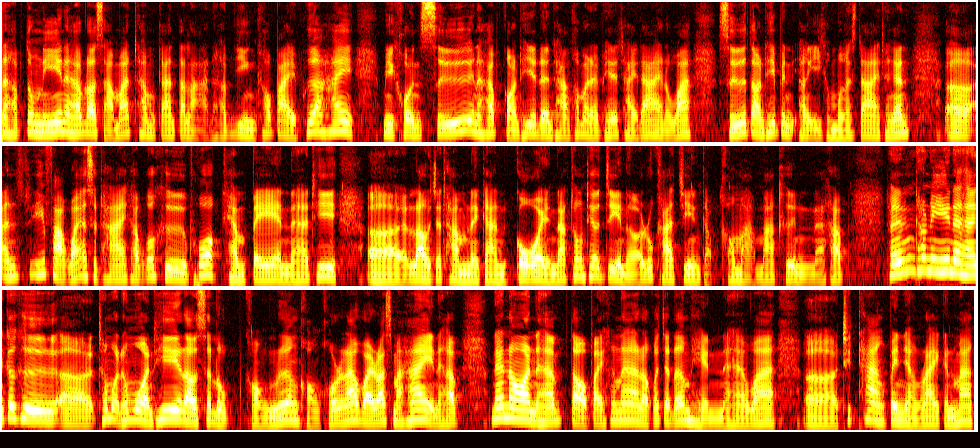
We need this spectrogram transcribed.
นะครับตรงนี้นะครับเราสามารถทำการตลาดนะครับยิงเข้าไปเพื่อให้มีคนซื้อนะครับก่อนที่จะเดินทางเข้ามาในประเทศไทยได้หรือว่าซื้อตอนที่เป็นทางอีคอมเมิร์ซได้ ทั้งนั้นอันที่ฝากไว้อันสุดท้ายครับ ก็คือพวกแคมเปญนะฮะที่เอ่อเราจะทำในการโกยนักท่องเที่ยวจีนหรือว่าลูกค้าจีนกลับเข้ามามากขึ้นนะครับทั้งนั้นเท่านี้นะฮะก็คืออทั้งหมดทั้งมวลที่เราสรุปของเรื่องของโคโรนาไวรัสมาให้นะครับแน่นอนนะครับต่อไปข้างหน้าเราก็จะเริ่มเห็นนะฮะว่าทิศทางเป็นอย่างไรกันมาก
